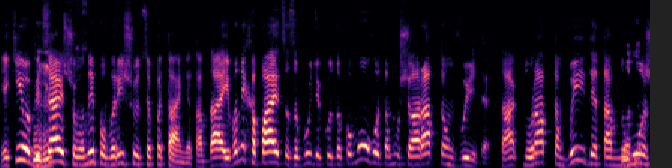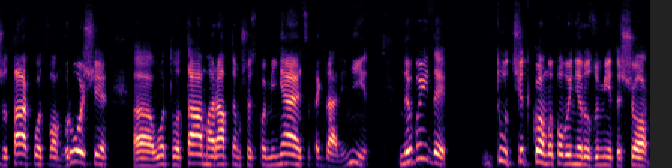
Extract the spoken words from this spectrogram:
які обіцяють, що вони повирішують це питання там. Да, і вони хапаються за будь-яку допомогу, тому що а раптом вийде. Так, ну раптом вийде, там ну Ну, може так, от вам гроші, а, от, от там, а раптом щось поміняється. Так далі. Ні, не вийде. Тут чітко ми повинні розуміти, що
